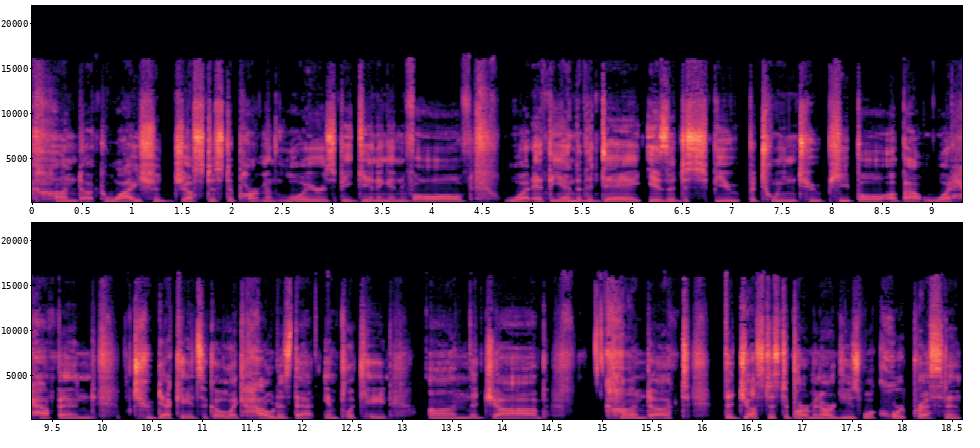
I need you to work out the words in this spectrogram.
conduct? Why should Justice Department lawyers be getting involved? What, at the end of the day, is a dispute between two people about what happened two decades ago? Like, how does that implicate on the job conduct. The Justice Department argues, well, court precedent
